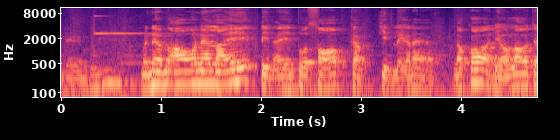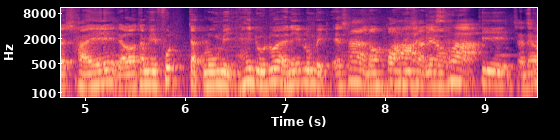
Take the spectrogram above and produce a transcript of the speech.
อนเดิม เหมือนเดิมเอาแนนไลท์ติดไอตัวซอฟต์กับกิจเลยก็ได้ครับ แล้วก็เดี๋ยวเราจะใช้เดี๋ยวเราจะมีฟุตจากลูมิกให้ดูด้วยอันนี้ลูมิก S5 เนาะกล้องที่ชาแนลที่ชาแนล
